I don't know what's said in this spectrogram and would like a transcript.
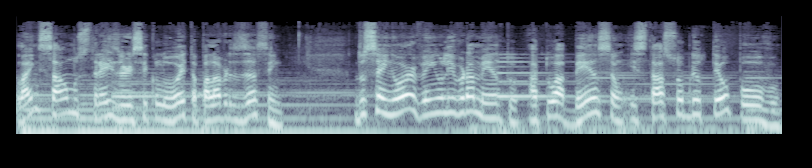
Lá em Salmos 3, versículo 8, a palavra diz assim: Do Senhor vem o livramento, a tua bênção está sobre o teu povo.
